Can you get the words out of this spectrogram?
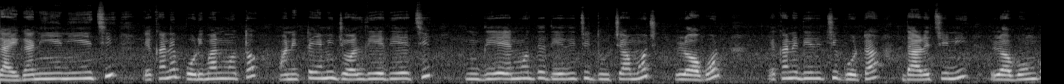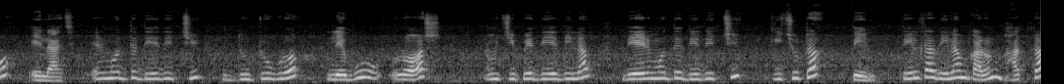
জায়গা নিয়ে নিয়েছি। এখানে পরিমাণ মতো অনেকটাই আমি জল দিয়ে দিয়েছি। দিয়ে এর মধ্যে দিয়ে দিচ্ছি দু চামচ লবণ। এখানে দিয়ে দিচ্ছি গোটা দারচিনি, লবঙ্গ, এলাচ। এর মধ্যে দিয়ে দিচ্ছি দু টুকরো লেবু রস। আমি চিপে দিয়ে দিলাম। দিয়ে এর মধ্যে দিয়ে দিচ্ছি কিছুটা তেল। তেলটা দিলাম কারণ ভাতটা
